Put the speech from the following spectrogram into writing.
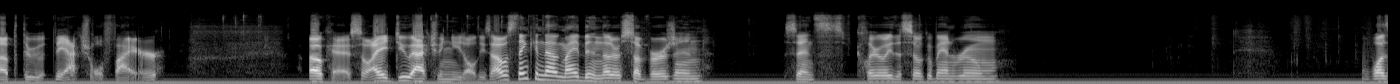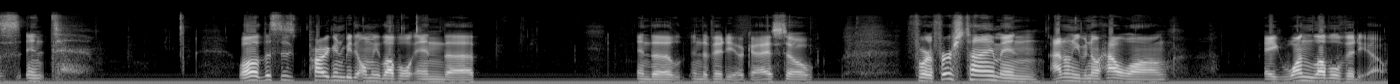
up through the actual fire. Okay, so I do actually need all these. I was thinking that might have been another subversion, since clearly the Sokoban room wasn't... Well, this is probably going to be the only level in the in the in the video, guys. So, for the first time in I don't even know how long, a one level video.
